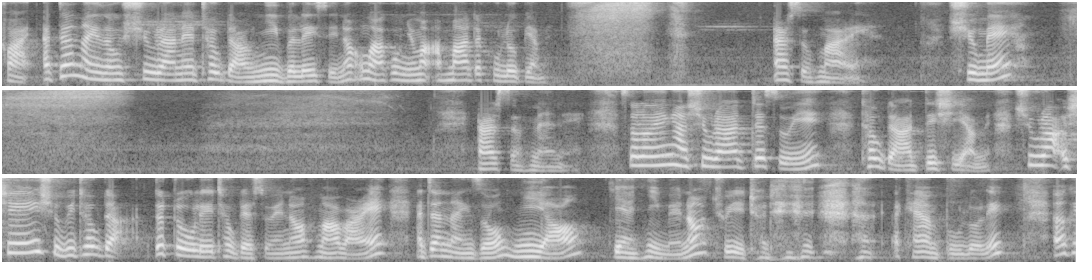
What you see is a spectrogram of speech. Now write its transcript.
5အတက်နိုင်ဆုံးရှူတာနဲ့ထုတ်တာကိုညီပလိစေเนาะဥမာခုညီမအမားတစ်ခုလုပ်ပြမယ်အဲ့ဆိုမှားတယ်ရှူမယ်အဲ့ဆိုမှန်တယ်ဆိုလိုရင်းကရှူတာတက်ဆိုရင်ထုတ်တာတက်ရှိရမယ်ရှူတာအရှိရှူပြီးထုတ်တာတွတ်တိုလေးထုတ်တယ်ဆိုရင်တော့မှားပါတယ်အတက်နိုင်ဆုံးညီအောင်ပြန်ညှိမယ်เนาะချွေးရထွက်တယ်အခန်းပူလို့လေโอเค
